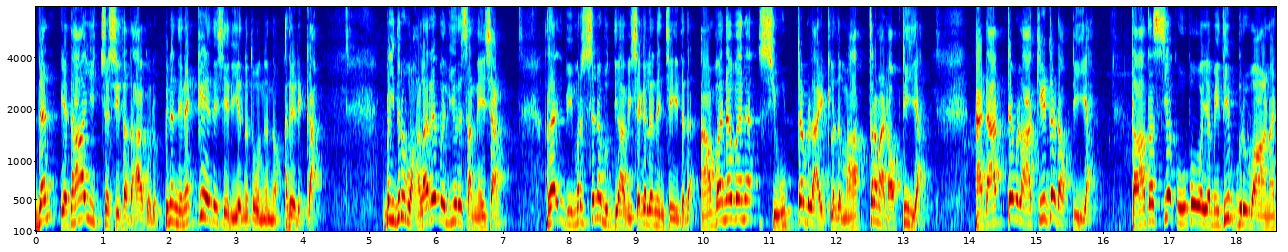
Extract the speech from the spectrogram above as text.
then യഥാ ഇച്ഛസി തഥാ ഗുരു പിന്നെ നിനക്ക് ഏത് ശരിയെന്ന് തോന്നുന്നു? അതെടുക്കാം അപ്പം ഇതൊരു വളരെ വലിയൊരു സന്ദേശമാണ്. അതായത് വിമർശന ബുദ്ധി വിശകലനം ചെയ്തത് അവനവന് സ്യൂട്ടബിൾ ആയിട്ടുള്ളത് മാത്രം അഡോപ്റ്റ് ചെയ്യാം. അഡാപ്റ്റബിൾ ആക്കിയിട്ട് അഡോപ്റ്റ് ചെയ്യാം. താതസ്യ കൂപോയമിതി ബ്രുവാണ്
